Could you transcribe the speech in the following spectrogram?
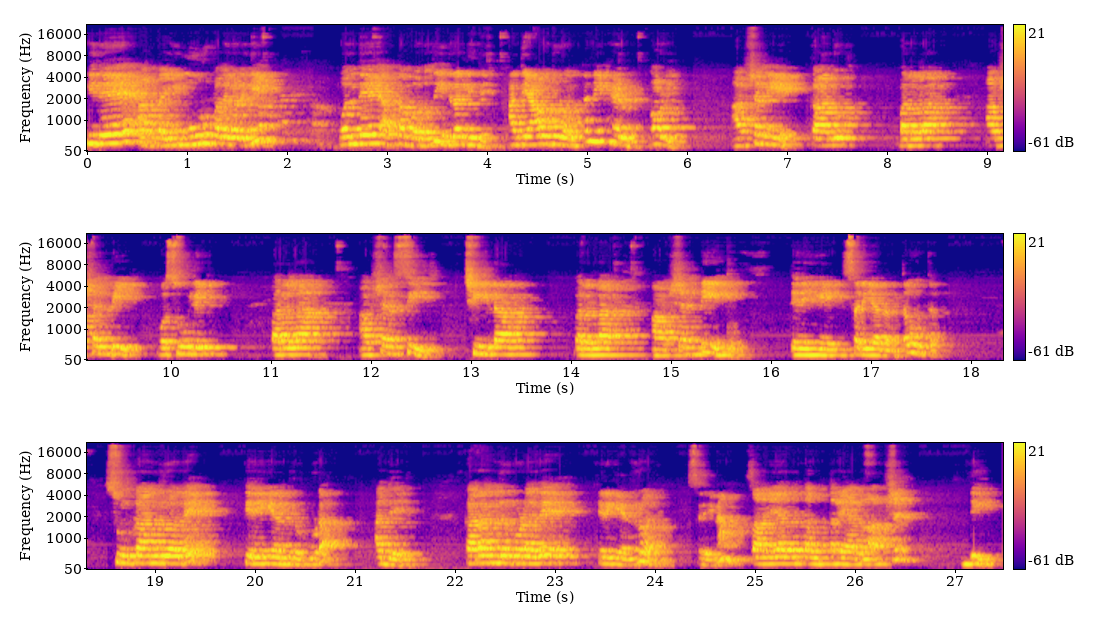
ಇದೇ ಅರ್ಥ. ಈ ಮೂರು ಪದಗಳಿಗೆ ಒಂದೇ ಅರ್ಥ ಬರೋದು ಇದರಲ್ಲಿದೆ. ಅದು ಯಾವುದು ಅಂತ ನೀವು ಹೇಳ್ಬೇಕು. ನೋಡಿ. ಆಪ್ಷನ್ ಎ ಕಾಲು, ಬರಲ. ಆಪ್ಷನ್ ಬಿ ವಸೂಲಿ, ಬರಲ. ಆಪ್ಷನ್ ಸಿ ಚೀಲ, ಬರಲ. ಆಪ್ಷನ್ ಡಿ ತೆರಿಗೆ ಸರಿಯಾದಂಥ ಉತ್ತರ. ಸುಂಕ ಅಂದ್ರೂ ಅದೇ, ತೆರಿಗೆ ಅಂದ್ರೂ ಕೂಡ ಅದೇ. ಕರ ಅಂದ್ರೂ ಕೂಡ ಅದೇ, ತೆರಿಗೆ ಅಂದ್ರೂ ಅದೇ. ಸರಿನಾ? ಸರಿಯಾದಂತ ಉತ್ತರ ಯಾವುದು? ಆಪ್ಷನ್ ಡಿ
